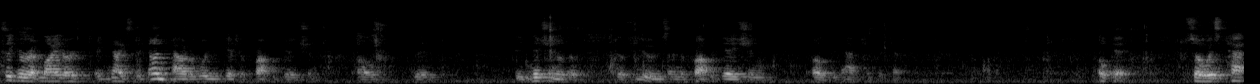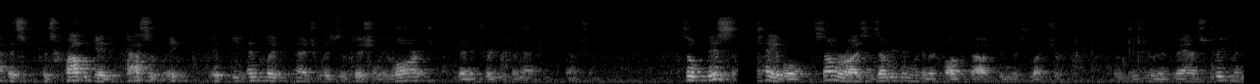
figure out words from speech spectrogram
cigarette lighter ignites the gunpowder will you get the propagation of the ignition of the, the fuse and the propagation of the action potential. Okay, so it's, it's, it's propagated passively. If the end plate potential is sufficiently large, then it triggers an action potential. So this table summarizes everything we're going to talk about in this lecture. So it gives you an advanced treatment.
